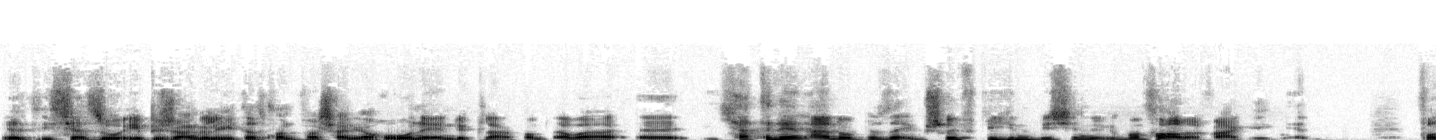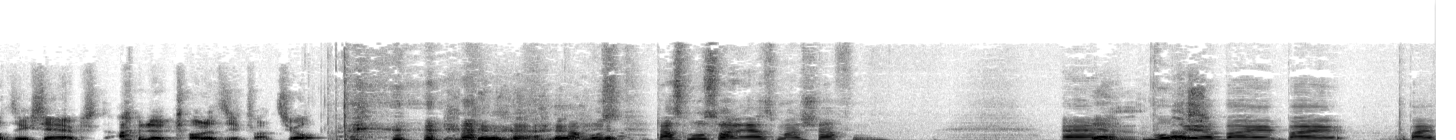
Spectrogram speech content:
es ist ja so episch angelegt, dass man wahrscheinlich auch ohne Ende klarkommt. Aber äh, ich hatte den Eindruck, dass er im Schriftlichen ein bisschen überfordert war gegen Ende. Von sich selbst. Eine tolle Situation. Da muss, das muss man erstmal schaffen. Ähm, Ja. wo Was? wir bei, bei, bei,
